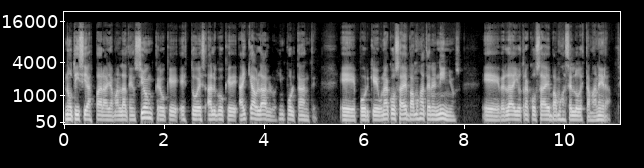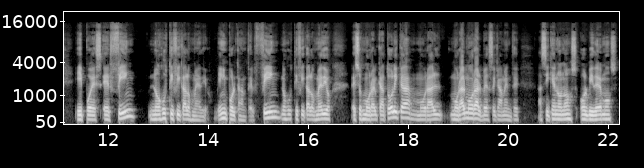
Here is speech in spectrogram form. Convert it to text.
noticias para llamar la atención. Creo que esto es algo que hay que hablarlo, es importante, eh, porque una cosa es vamos a tener niños, eh, ¿verdad? Y otra cosa es vamos a hacerlo de esta manera. Y pues el fin no justifica los medios. Bien importante, el fin no justifica los medios. Eso es moral católica, moral, moral, moral, básicamente. Así que no nos olvidemos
